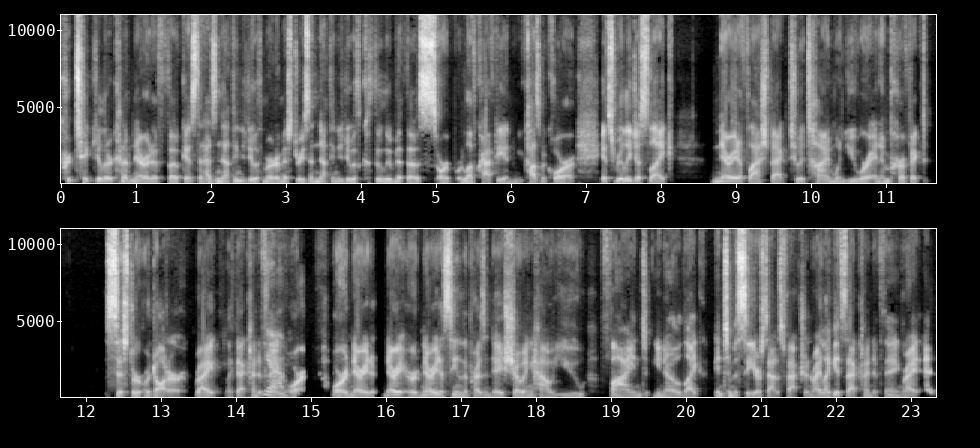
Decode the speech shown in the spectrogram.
particular kind of narrative focus that has nothing to do with murder mysteries and nothing to do with Cthulhu mythos or, or Lovecraftian cosmic horror. It's really just like narrate a flashback to a time when you were an imperfect sister or daughter, right? Like that kind of yeah. thing. Or or narrate narrate or narrate a scene in the present day showing how you find, you know, like intimacy or satisfaction, right? Like it's that kind of thing, mm-hmm. right? And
